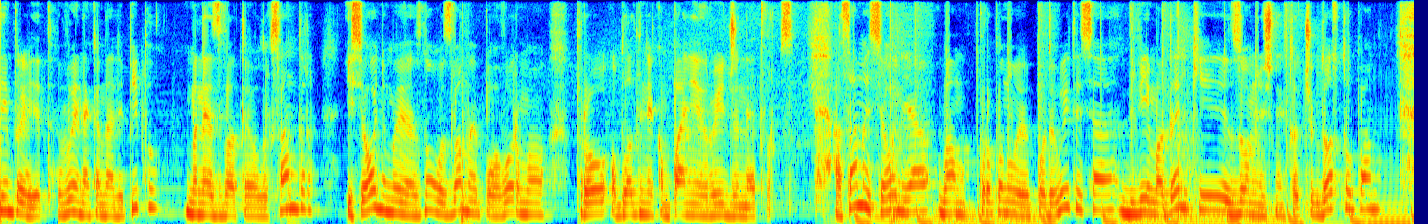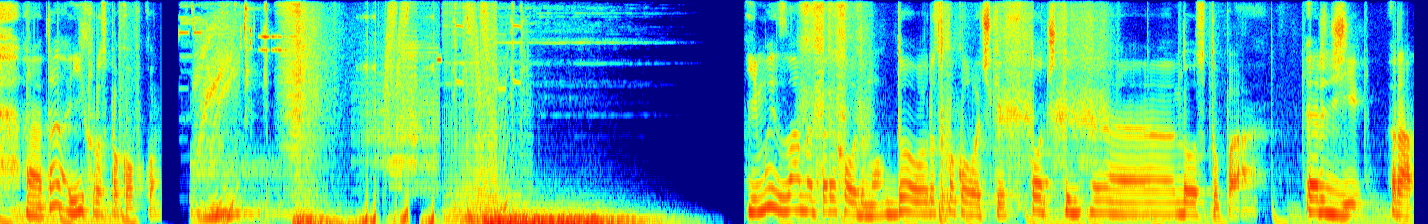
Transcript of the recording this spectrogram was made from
Всім привіт! Ви на каналі People. Мене звати Олександр, і сьогодні ми знову з вами поговоримо про обладнання компанії Ruigi Networks. А саме сьогодні я вам пропоную подивитися дві модельки зовнішніх точок доступу е, та їх розпаковку. І ми з вами переходимо до розпаковочки точки е, доступу RG RAP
